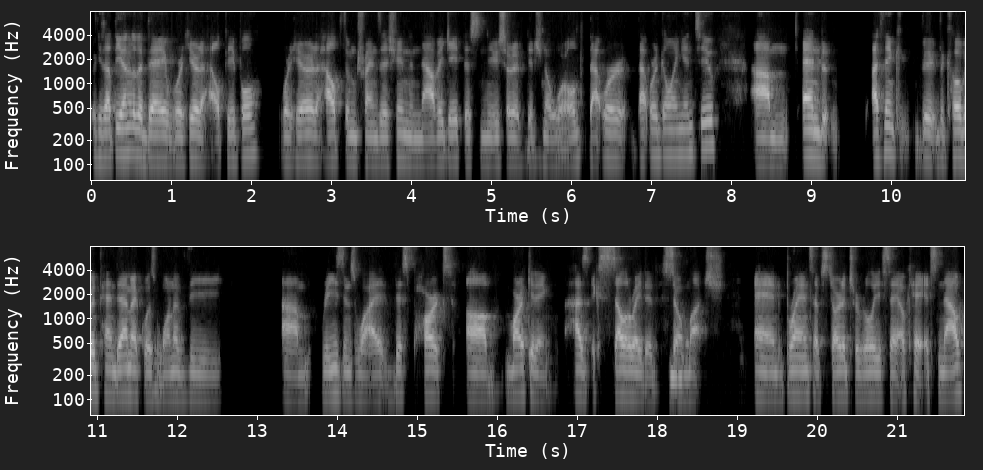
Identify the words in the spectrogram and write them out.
because at the end of the day, we're here to help people. We're here to help them transition and navigate this new sort of digital world that we're that we're going into. Um, and I think the, the COVID pandemic was one of the um, reasons why this part of marketing has accelerated so Mhm. much and brands have started to really say okay it's now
